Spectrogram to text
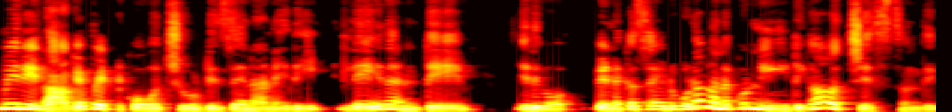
మీరు ఇలాగే పెట్టుకోవచ్చు డిజైన్ అనేది. లేదంటే ఇదిగో వెనక సైడ్ కూడా మనకు నీట్గా వచ్చేస్తుంది.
